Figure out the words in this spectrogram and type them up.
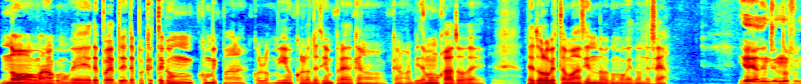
No, mano, como que después de, después que esté con, con mis panas, con los míos, con los de siempre, que, no, que nos olvidemos un rato de, de todo lo que estamos haciendo, como que donde sea. Ya, ya te entiendo full.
